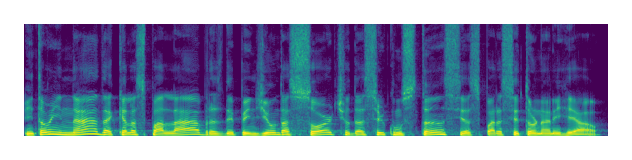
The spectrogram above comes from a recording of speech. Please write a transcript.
Então, em nada aquelas palavras dependiam da sorte ou das circunstâncias para se tornarem real.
